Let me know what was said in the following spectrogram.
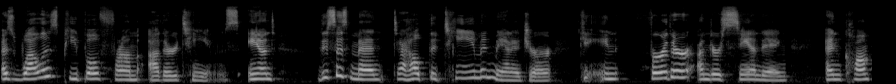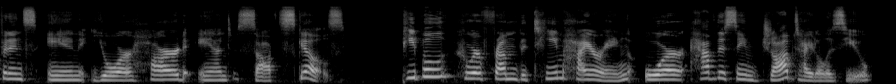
as well as people from other teams. And this is meant to help the team and manager gain further understanding and confidence in your hard and soft skills. People who are from the team hiring or have the same job title as you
